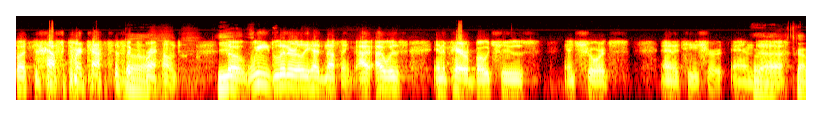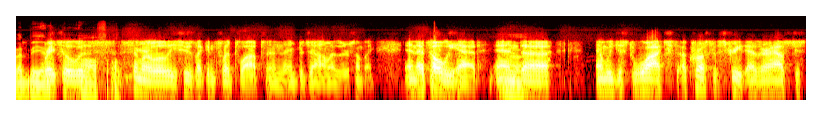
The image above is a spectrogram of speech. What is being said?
But the house burnt down to the ground. So we literally had nothing. I, I was in a pair of boat shoes and shorts and a t-shirt, and oh, uh, it's got to be Rachael was awful. similarly. She was like in flip flops and, and pajamas or something, and that's all we had. And uh, and we just watched across the street as our house just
